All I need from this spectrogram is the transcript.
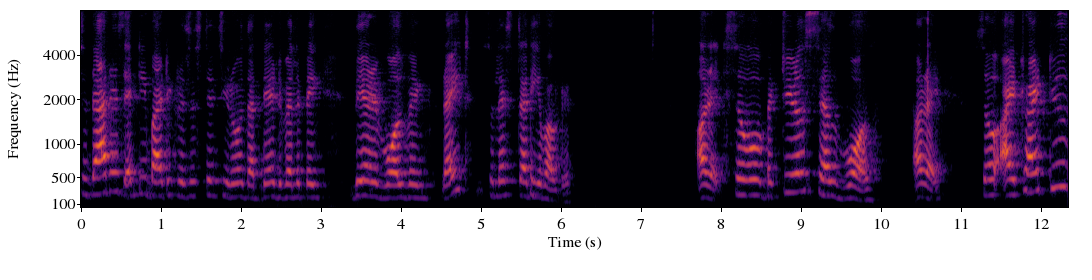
so that is antibiotic resistance you know that they're developing they're evolving right so let's study about it all right so bacterial cell wall all right so I tried to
